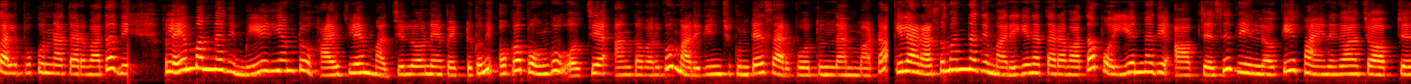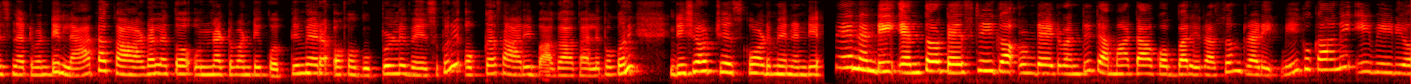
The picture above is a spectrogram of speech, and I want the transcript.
కలుపుకున్న తర్వాత ఫ్లేమ్ అన్నది మీడియం టు హై ఫ్లేమ్ మధ్యలోనే పెట్టుకుని ఒక పొంగు వచ్చే అంతవరకు మరిగించుకుంటే సరి సరిపోతుందన్నమాట. ఇలా రసం అన్నది మరిగిన తర్వాత పొయ్యి అన్నది ఆఫ్ చేసి దీనిలోకి ఫైన్గా చాప్ చేసినటువంటి లేత కాడలతో ఉన్నటువంటి కొత్తిమీర ఒక గుప్పుళ్ళు వేసుకుని ఒక్కసారి బాగా కలుపుకొని డిష్ అవుట్ చేసుకోవడమేనండి. అంతేనండి ఎంతో టేస్టీగా ఉండేటువంటి టమాటా కొబ్బరి రసం రెడీ. మీకు కానీ ఈ వీడియో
